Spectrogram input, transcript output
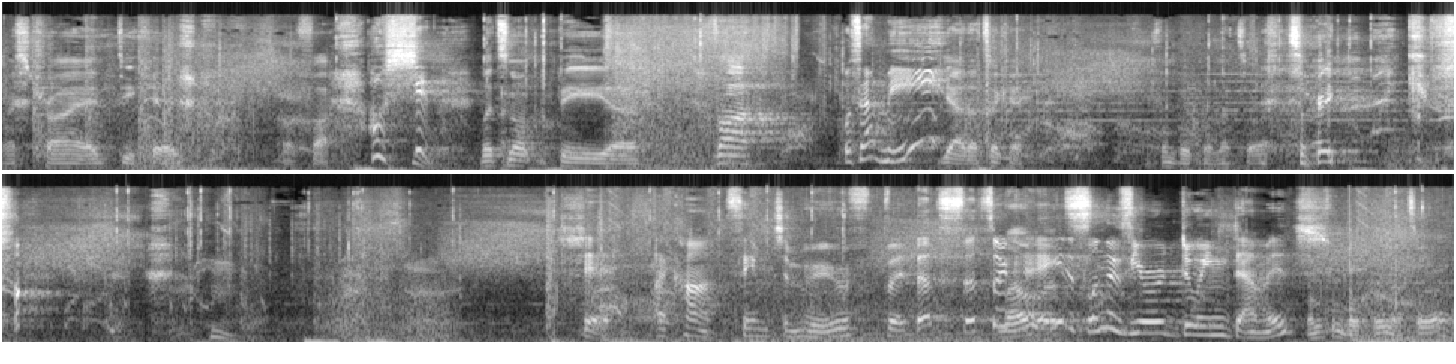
nice try, dickhead. Oh fuck. Oh shit! Let's not be. Uh, fuck. Was that me? Yeah, that's okay. From Brooklyn, that's alright. Sorry. Shit, I can't seem to move, but that's that's okay Well, that's- as long as you're doing damage. I'm from Brooklyn, that's alright.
